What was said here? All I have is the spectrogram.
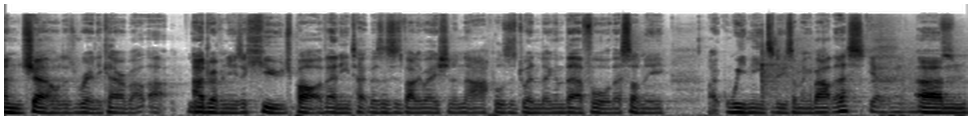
and shareholders really care about that. Yeah. Ad revenue is a huge part of any tech business's valuation, and now Apple's is dwindling, and therefore they're suddenly like, we need to do something about this. yeah. that makes sense. Um,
